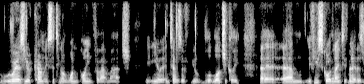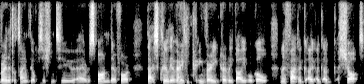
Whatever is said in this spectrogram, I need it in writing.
whereas you're currently sitting on one point for that match, you know, in terms of you know, logically, uh, um, if you score the 90th minute, there's very little time for the opposition to uh, respond. Therefore, that's clearly a very, very incredibly valuable goal. And in fact, a, a, a shot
